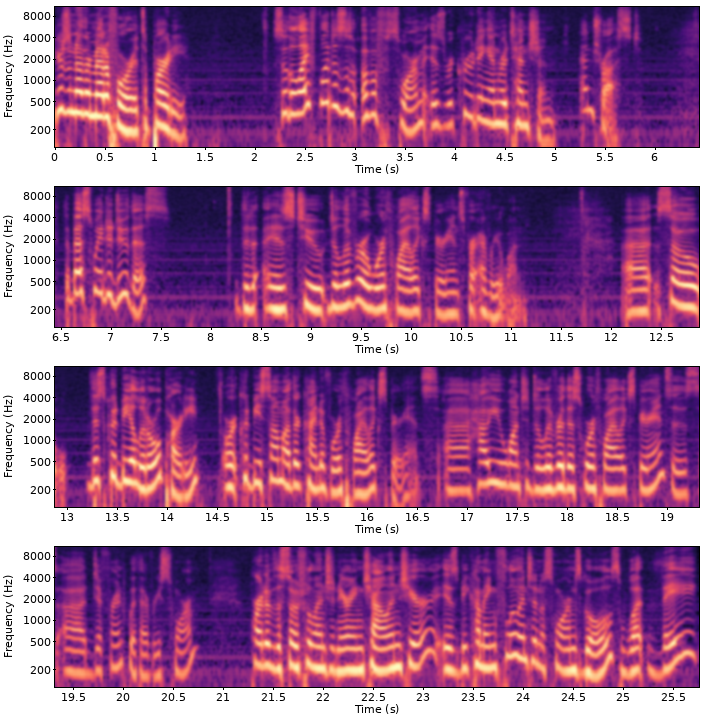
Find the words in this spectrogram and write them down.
Here's another metaphor it's a party. So, the lifeblood of a swarm is recruiting and retention and trust. The best way to do this is to deliver a worthwhile experience for everyone. Uh, so, this could be a literal party, or it could be some other kind of worthwhile experience. Uh, how you want to deliver this worthwhile experience is uh, different with every swarm. Part of the social engineering challenge here is becoming fluent in a swarm's goals, what they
